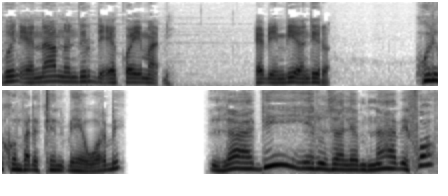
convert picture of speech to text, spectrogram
goni e namnodirde e koye maɓɓe. Eɓe mbiyodira holi ko mbaɗaten ɓe worɓe? laabi yerusalem naaɓe fof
